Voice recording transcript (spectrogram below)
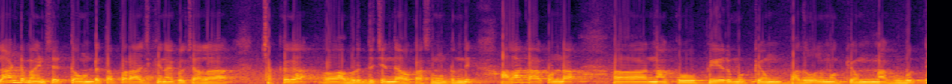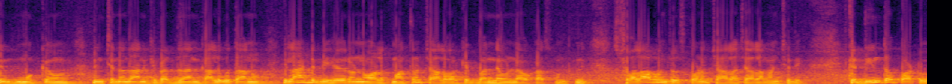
ఇలాంటి మైండ్ సెట్తో ఉంటే తప్ప రాజకీయ నాయకులు చాలా చక్కగా అభివృద్ధి చెందే అవకాశం ఉంటుంది. అలా కాకుండా నాకు పేరు ముఖ్యం పదవులు ముఖ్యం నాకు గుర్తింపు ముఖ్యం నేను చిన్నదానికి పెద్దదానికి అలుగుతాను ఇలాంటి బిహేవియర్ ఉన్న వాళ్ళకి మాత్రం చాలా వరకు ఇబ్బంది ఉండే అవకాశం ఉంటుంది. స్వలాభం చూసుకోవడం చాలా చాలా మంచిది. ఇక దీంతో పాటు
